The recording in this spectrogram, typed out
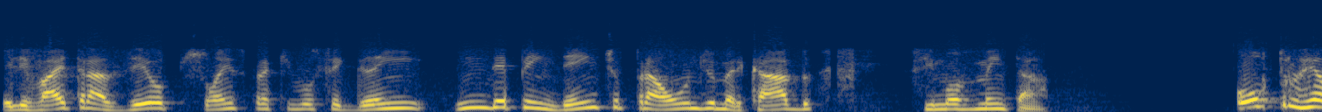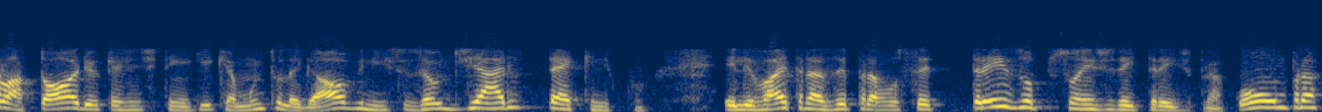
Ele vai trazer opções para que você ganhe independente para onde o mercado se movimentar. Outro relatório que a gente tem aqui que é muito legal, Vinícius, é o diário técnico. Ele vai trazer para você três opções de day trade para compra,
